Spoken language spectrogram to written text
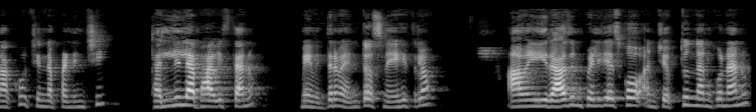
నాకు చిన్నప్పటి నుంచి తల్లిలా భావిస్తాను. మేమిద్దరం ఎంతో స్నేహితులం. ఆమె ఈ రాజుని పెళ్ళి చేసుకో అని చెప్తుంది అనుకున్నాను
